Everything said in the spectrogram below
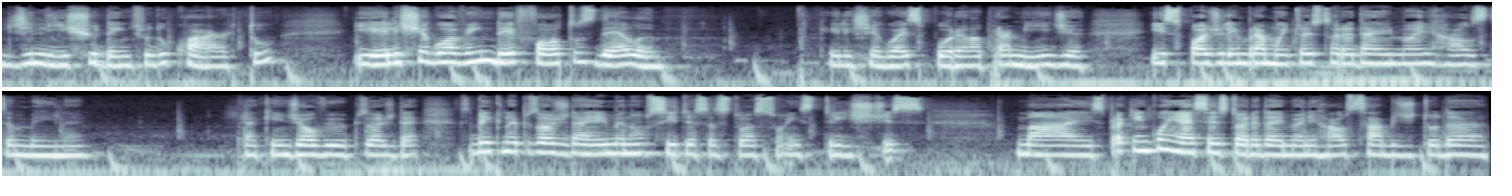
de lixo dentro do quarto e ele chegou a vender fotos dela. Ele chegou a expor ela para mídia. E isso pode lembrar muito a história da Amy House também, né? Para quem já ouviu o episódio da, se bem que no episódio da Amy eu não cito essas situações tristes, mas para quem conhece a história da Amy House sabe de toda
